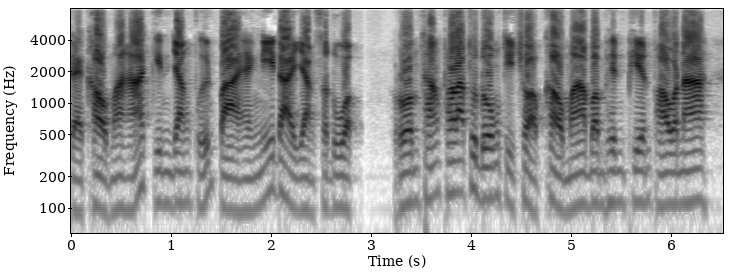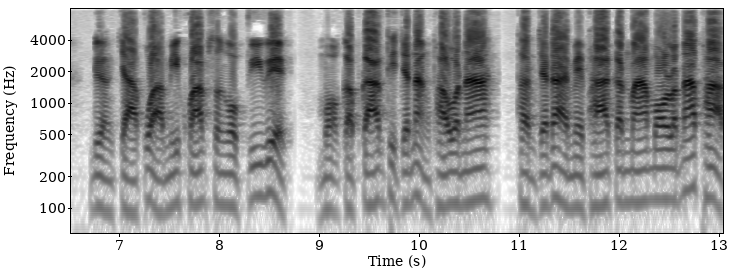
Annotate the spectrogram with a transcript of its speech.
ได้เข้ามาหากินยังผืนป่าแห่งนี้ได้อย่างสะดวก รวมทั้งพระธุดงค์ที่ชอบเข้ามาบำเพ็ญเพียรภาวนา เนื่องจากว่ามีความสงบวิเวก เหมาะกับการที่จะนั่งภาวนา ท่านจะได้ไม่พากันมามรณภาพ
